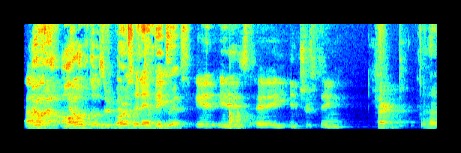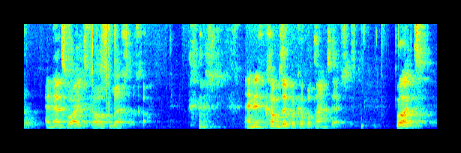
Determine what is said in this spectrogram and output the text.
no, Um, all of those are or is it ambiguous? It is a interesting term. Uh-huh. and that's why it's called Lech Lecha. and it comes up a couple times actually. But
